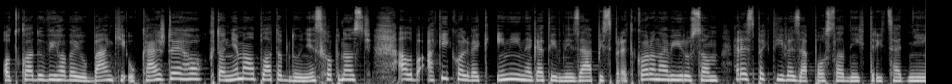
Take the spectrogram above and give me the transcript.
Odkladu vyhovejú banky u každého, kto nemal platobnú neschopnosť alebo akýkoľvek iný negatívny zápis pred koronavírusom, respektíve za posledných 30 dní.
